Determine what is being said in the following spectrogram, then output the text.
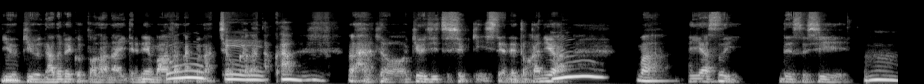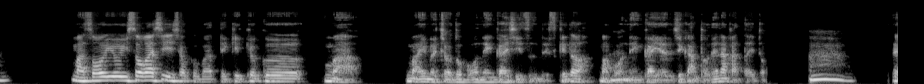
有給なるべく取らないでね、回らなくなっちゃうからとか、あの、休日出勤してねとかには、まあ、やりやすいですし、まあそういう忙しい職場って結局、まあ、まあ今ちょうど忘年会シーズンですけど、まあ忘年会やる時間取れなかったりと。え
